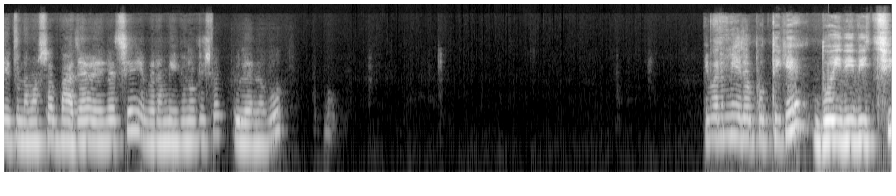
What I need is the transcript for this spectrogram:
দেখুন, আমার সব ভাজা হয়ে গেছে, এবার আমি এগুলোকে সব তুলে নেব। এবার আমি এর উপর থেকে দই দিয়ে দিচ্ছি।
